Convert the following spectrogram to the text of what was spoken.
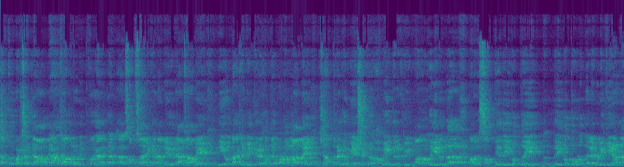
ശത്രുപക്ഷക്കാർ രാജാവിനോട് ഇപ്രകാരം സംസാരിക്കണം അല്ലയോ രാജാവേ നീ ഉണ്ടാക്കിയ വിഗ്രഹത്തെ വണങ്ങാതെ ശത്രുക്ക് മേശക്ക് അഭയത്തിലേക്ക് മാറിയിരുന്ന് അവർ സത്യ ദൈവത്തെ ദൈവത്തോട് നിലവിളിക്കുകയാണ്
